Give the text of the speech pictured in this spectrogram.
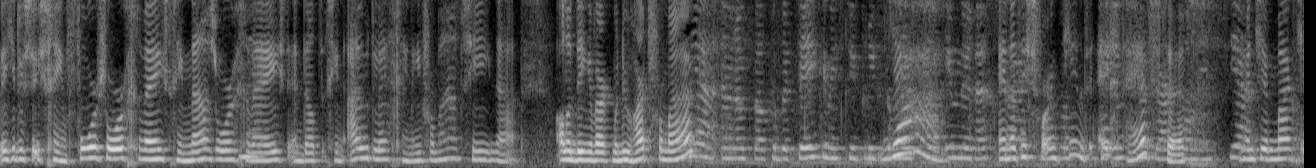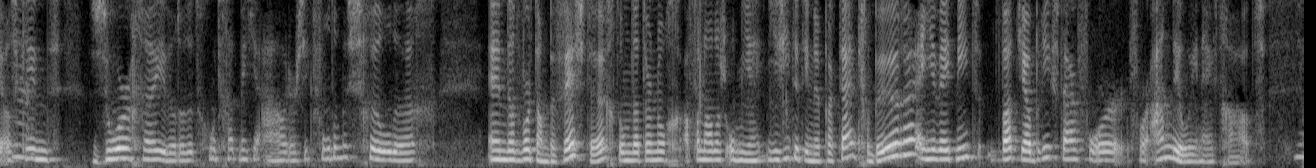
Weet je, dus er is geen voorzorg geweest, geen nazorg geweest. En dat geen uitleg, geen informatie. Nou, alle dingen waar ik me nu hard voor maak. Ja, en ook welke betekenis die brief ja. in de rechtszaak. En dat is voor een kind echt heftig. Ja. Want je maakt je als kind zorgen, je wil dat het goed gaat met je ouders. Ik voelde me schuldig. En dat wordt dan bevestigd, omdat er nog van alles om je... Je ziet het in de praktijk gebeuren en je weet niet wat jouw brief daarvoor voor aandeel in heeft gehad. Ja.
